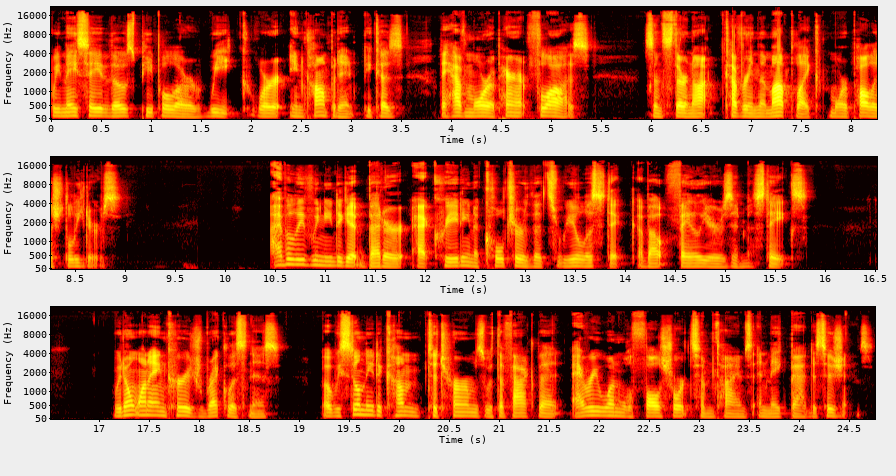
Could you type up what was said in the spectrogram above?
We may say those people are weak or incompetent because they have more apparent flaws, since they're not covering them up like more polished leaders. I believe we need to get better at creating a culture that's realistic about failures and mistakes. We don't want to encourage recklessness, but we still need to come to terms with the fact that everyone will fall short sometimes and make bad decisions.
